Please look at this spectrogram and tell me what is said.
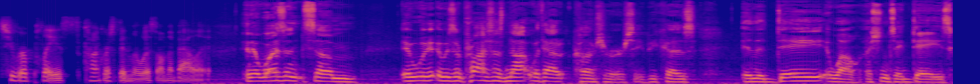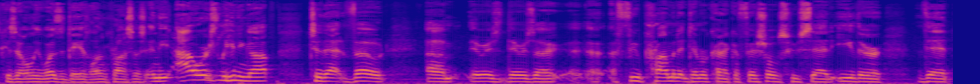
to replace Congressman Lewis on the ballot. And it wasn't some. It, w- it was a process not without controversy because in the day, well, I shouldn't say days because it only was a days long process. In the hours leading up to that vote, um, there was there was a, a, a, few prominent Democratic officials who said either that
